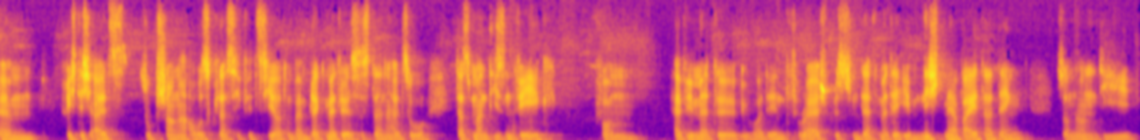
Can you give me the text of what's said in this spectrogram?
ähm, richtig als Subgenre ausklassifiziert. Und beim Black Metal ist es dann halt so, dass man diesen Weg vom Heavy Metal über den Thrash bis zum Death Metal eben nicht mehr weiterdenkt, sondern die,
